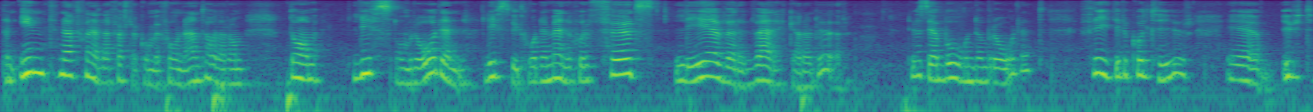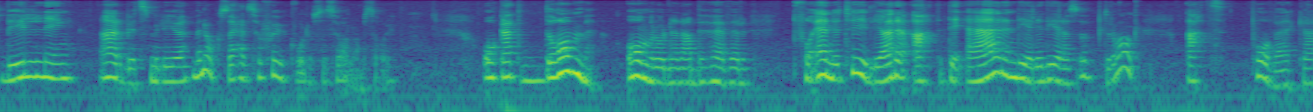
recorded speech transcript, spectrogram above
den internationella första kommissionen, han talar om de livsområden, livsvillkor där människor föds, lever, verkar och dör. Det vill säga boendeområdet, fritid och kultur, eh, utbildning, arbetsmiljö men också hälso och sjukvård och socialomsorg. Och att de områdena behöver få ännu tydligare att det är en del i deras uppdrag att påverka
